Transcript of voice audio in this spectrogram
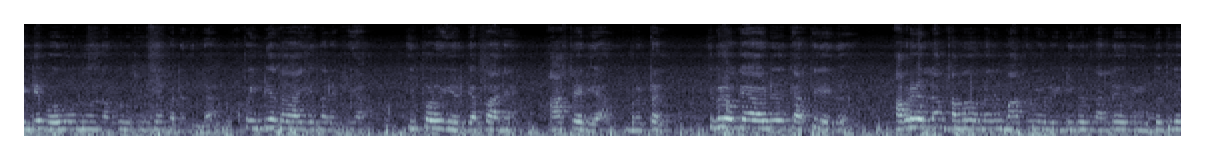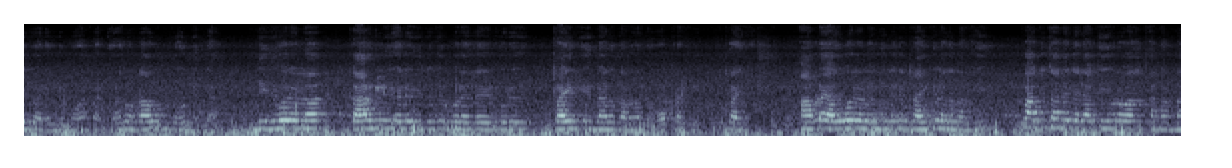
ഇന്ത്യ പോകുമെന്ന് നമുക്ക് വിശ്വസിക്കാൻ പറ്റത്തില്ല. അപ്പോൾ ഇന്ത്യയെ സഹായിക്കുന്ന റഷ്യ ഇപ്പോൾ ഈ ജപ്പാന് ആസ്ട്രേലിയ ബ്രിട്ടൻ ഇവരൊക്കെ ആയിട്ട് ചർച്ച ചെയ്ത് അവരെല്ലാം സമ്മതം ഉണ്ടെങ്കിൽ മാത്രമേ ഒരു ഇന്ത്യയ്ക്ക് ഒരു നല്ല ഒരു യുദ്ധത്തിലേക്ക് അല്ലെങ്കിൽ പോകാൻ പറ്റൂ. അതുണ്ടാകുമെന്ന് തോന്നുന്നില്ല. ഇന്ത്യ ഇതുപോലെയുള്ള കാർഗിൽ അല്ലെങ്കിൽ യുദ്ധത്തിൽ പോലെ അല്ലെങ്കിൽ ഒരു സ്ട്രൈക്ക് എന്നാണ് നടന്നത് ഓപ്പറേഷൻ സ്ട്രൈക്ക്. അവിടെ അതുപോലെയുള്ള എന്തെങ്കിലും സ്ട്രൈക്കുകളൊക്കെ നടത്തി പാകിസ്ഥാന്റെ ചില തീവ്രവാദ സംഘടന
